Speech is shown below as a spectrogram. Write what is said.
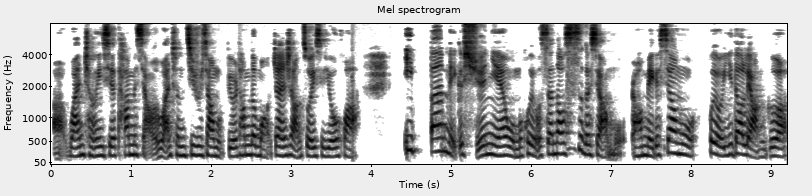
啊、完成一些他们想要完成的技术项目，比如他们的网站上做一些优化。一般每个学年我们会有三到四个项目，然后每个项目会有一到两个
